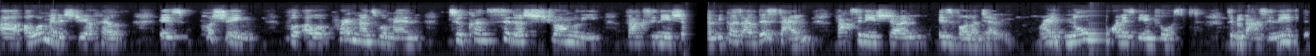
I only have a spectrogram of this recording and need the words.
uh, our Ministry of Health is pushing for our pregnant women to consider strongly vaccination because at this time, vaccination is voluntary, right? No one is being forced to be vaccinated,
